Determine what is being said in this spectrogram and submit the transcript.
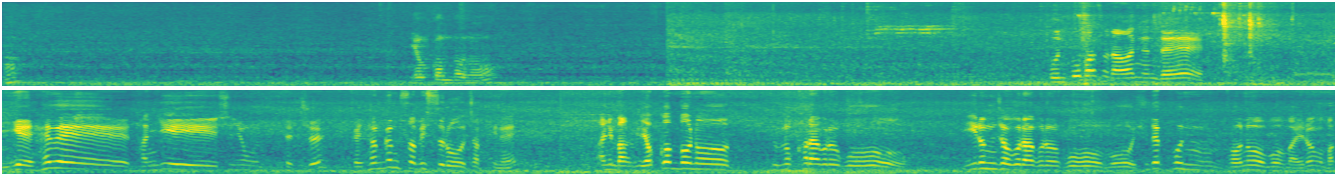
어? 여권 번호 돈 뽑아서 나왔는데 이게 해외 단기 신용 대출? 그러니까 현금 서비스로 잡히네. 아니 막 여권 번호 등록하라 그러고 이름 적으라 그러고 뭐 휴대폰 번호 뭐 막 이런 거 막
